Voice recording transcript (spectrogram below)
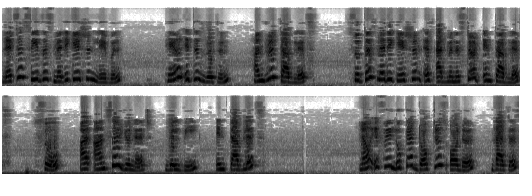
let us see this medication label. Here it is written 100 tablets. So this medication is administered in tablets. So our answer unit will be in tablets. Now if we look at doctor's order that is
